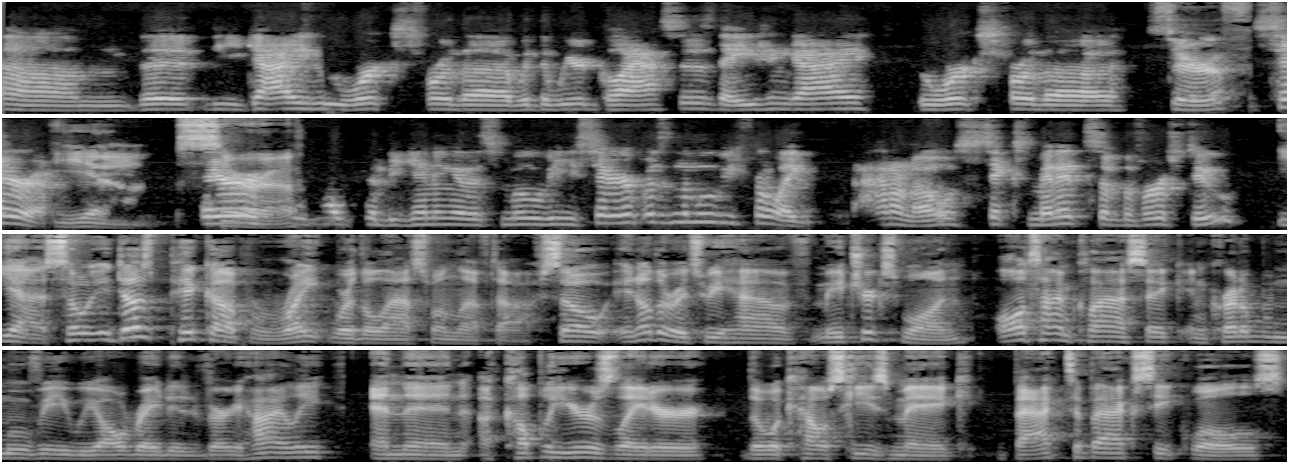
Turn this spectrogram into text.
um, the the guy who works for the with the weird glasses, the Asian guy who works for the Seraph. Seraph. Yeah, Seraph. Seraph like the beginning of this movie. Seraph was in the movie for like I don't know six minutes of the first two. Yeah, so it does pick up right where the last one left off. So in other words, we have Matrix One, all time classic, incredible movie. We all rated it very highly, and then a couple years later, the Wachowskis make back to back sequels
